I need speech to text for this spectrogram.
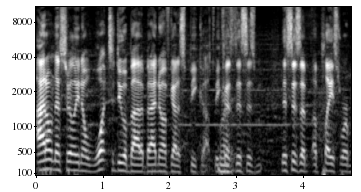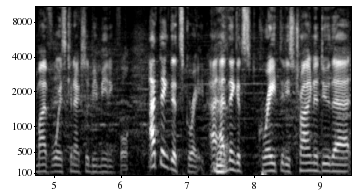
"I don't necessarily know what to do about it, but I know I've got to speak up because this is." This is a, a place where my voice can actually be meaningful. I think that's great. I, I think it's great that he's trying to do that.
